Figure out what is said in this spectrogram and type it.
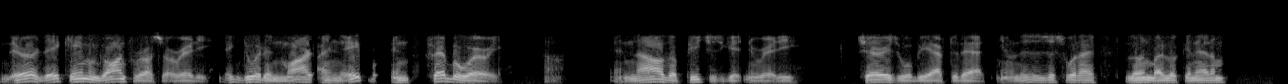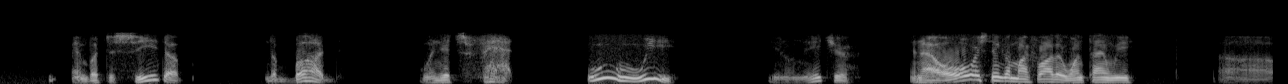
they they came and gone for us already. They do it in March, in April, in February, uh, and now the peach is getting ready. Cherries will be after that. You know, this is just what I learned by looking at them. And but to see the the bud when it's fat, ooh wee, you know, nature. And I always think of my father. One time we uh,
